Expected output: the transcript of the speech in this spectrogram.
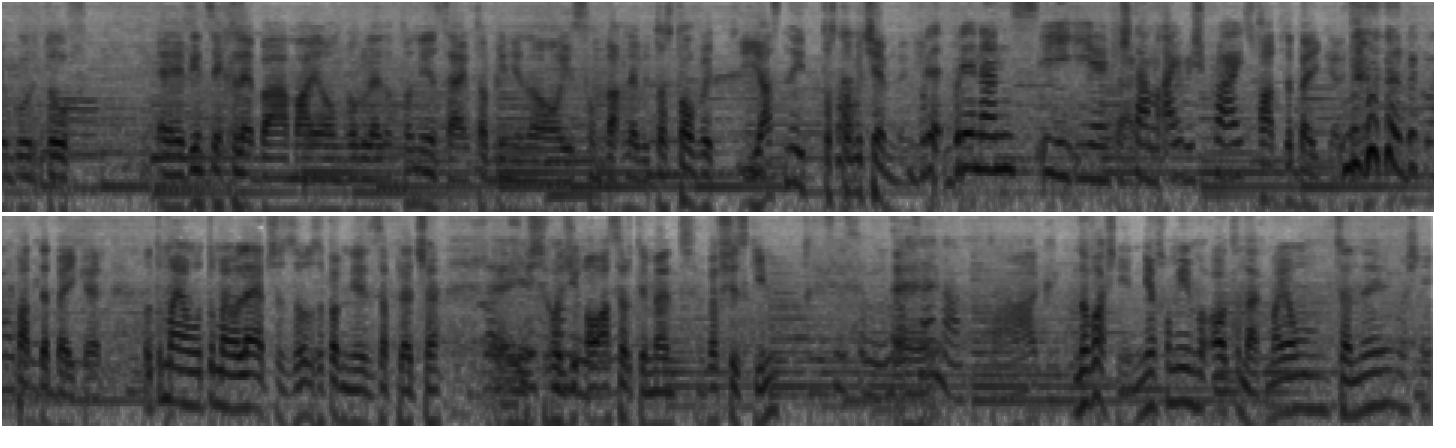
jogurtów, więcej chleba mają w ogóle. No to nie jest tak jak w Dublinie, no są dwa chleby, tostowy jasny i tostowy ciemny. Nie? Bry, Brynans i, i jakiś Tak. tam Irish Pride. Pat the Baker. Nie? Dokładnie. Pat the Baker. No to mają, to mają lepsze zu- zupełnie zaplecze, e, jeśli chodzi o asortyment we wszystkim. Już nie wspomnimy E, o cenach. Tak. No właśnie, nie wspomnimy o cenach. Mają ceny właśnie,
